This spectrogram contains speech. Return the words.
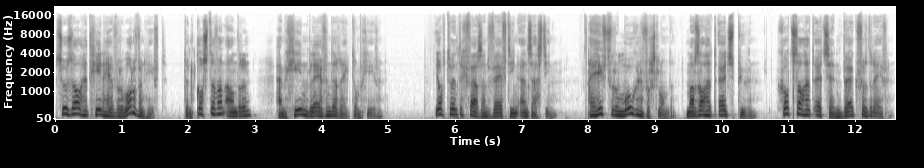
Zo zal hetgeen hij verworven heeft, ten koste van anderen, hem geen blijvende rijkdom geven. Job 20, versen 15 en 16. Hij heeft vermogen verslonden, maar zal het uitspuwen. God zal het uit zijn buik verdrijven.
